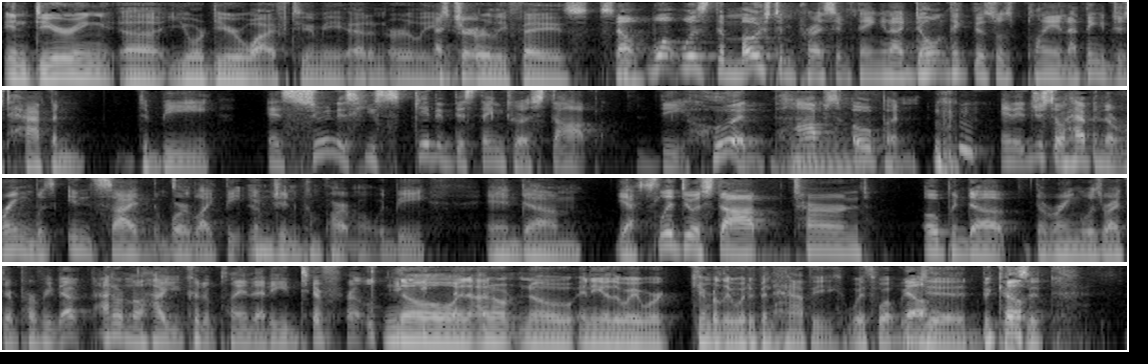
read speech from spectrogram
endearing uh, your dear wife to me at an early early phase. So Now, what was the most impressive thing, and I don't think this was planned, I think it just happened to be as soon as he skidded this thing to a stop, the hood pops Mm. open. and it just so happened the ring was inside where like the engine compartment would be. And um, yeah, slid to a stop, turned, opened up, the ring was right there perfect. That, I don't know how you could have planned that any differently. No, and I don't know any other way where Kimberly would have been happy with what we No. did because No. it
